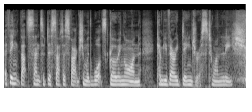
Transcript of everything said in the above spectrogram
I think that sense of dissatisfaction with what's going on can be very dangerous to unleash.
